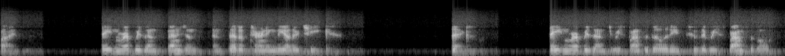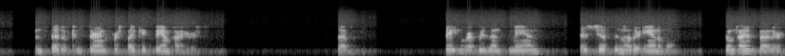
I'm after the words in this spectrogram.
Five, Satan represents vengeance instead of turning the other cheek. Six, Satan represents responsibility to the responsible instead of concern for psychic vampires. 7. Satan represents man as just another animal, sometimes better,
